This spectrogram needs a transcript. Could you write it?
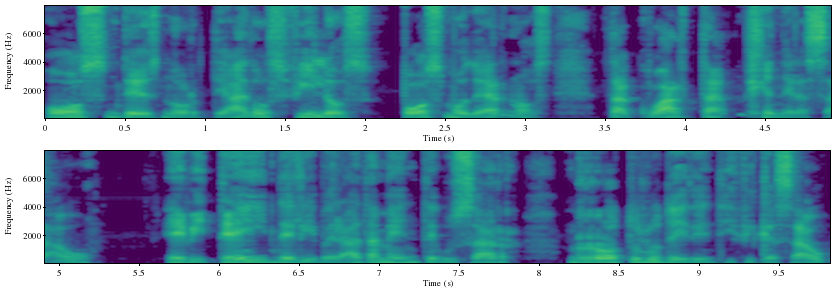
os desnorteados filos postmodernos da quarta geração. Evitei deliberadamente usar rótulo de identificação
